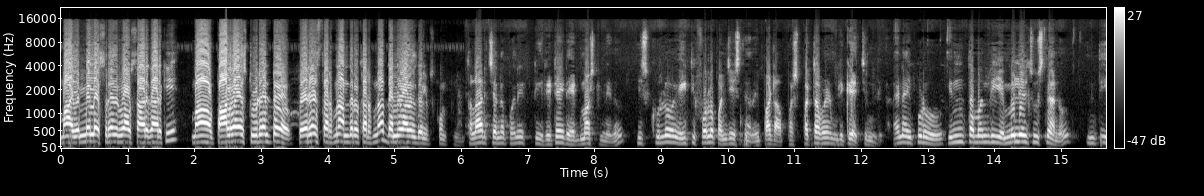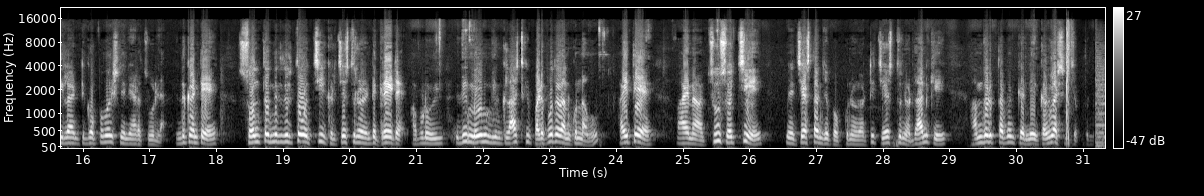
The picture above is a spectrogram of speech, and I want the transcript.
మా ఎమ్మెల్యే సురేంద్ర బాబు సార్ గారికి మా పాల్వాయ స్టూడెంట్ పేరెంట్స్ తరఫున అందరి తరఫున ధన్యవాదాలు తెలుసుకుంటున్నాను Talari Chinnapani retired head master నేను. ఈ స్కూల్లో ఎయిటీ ఫోర్లో పనిచేసినాను ఈ పాట ఫస్ట్ ఫస్ట్ అపాయింట్మెంట్ ఇక్కడ వచ్చింది. అయినా ఇప్పుడు ఇంతమంది ఎమ్మెల్యేలు చూసినాను. ఇంత ఇలాంటి గొప్ప మనిషి నేను ఎక్కడ చూడలే. ఎందుకంటే సొంత నిధులతో వచ్చి ఇక్కడ చేస్తున్నాడంటే గ్రేటే. అప్పుడు ఇది మేము ఇంక లాస్ట్కి పడిపోతుంది అనుకున్నాము. అయితే ఆయన చూసి వచ్చి నేను చేస్తానని చెప్పి ఒప్పుకున్నాడు కాబట్టి చేస్తున్నాడు. దానికి అందరికి తప్ప నేను కంగ్రాచులేషన్ చెప్తున్నాను.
